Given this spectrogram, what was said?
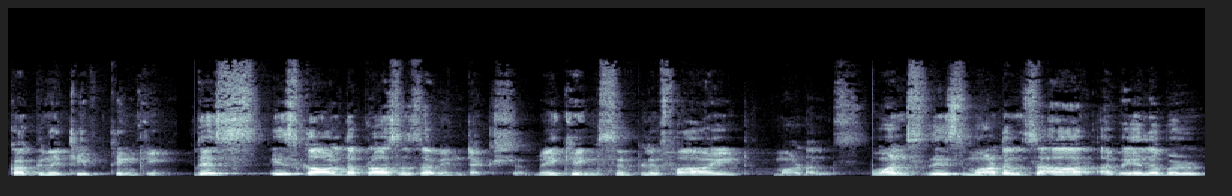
cognitive thinking. This is called the process of induction, making simplified models. Once these models are available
